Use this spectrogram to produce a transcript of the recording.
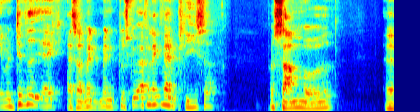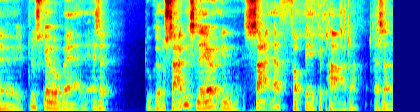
Jamen, det ved jeg ikke. Altså, men, men du skal i hvert fald ikke være en pleaser på samme måde. Øh, du skal jo være, altså, du kan jo sagtens lave en sejr for begge parter. Altså,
